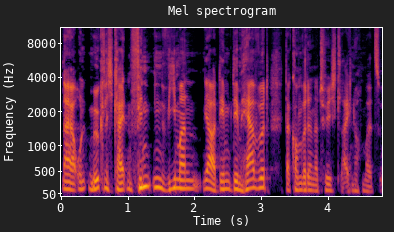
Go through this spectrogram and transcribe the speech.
naja, und Möglichkeiten finden, wie man ja dem, dem Herr wird. Da kommen wir dann natürlich gleich nochmal zu.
